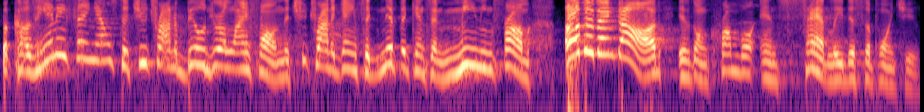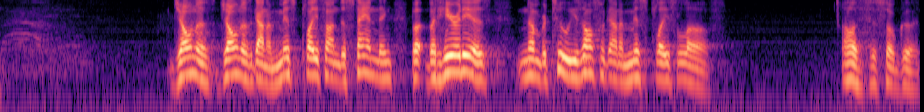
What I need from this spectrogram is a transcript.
Because anything else that you try to build your life on, that you try to gain significance and meaning from, other than God, is going to crumble and sadly disappoint you. Jonah's, Jonah's got a misplaced understanding, but, but here it is. Number two, he's also got a misplaced love. Oh, this is so good.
